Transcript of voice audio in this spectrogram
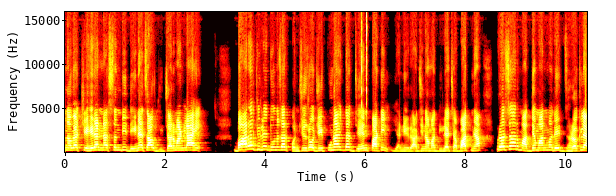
नव्या चेहऱ्यांना संधी देण्याचा विचार मांडला आहे. बारा जुलै दोन हजार पंचवीस रोजी पुन्हा एकदा जयंत पाटील यांनी राजीनामा दिल्याच्या बातम्या प्रसार माध्यमांमध्ये झळकल्या.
